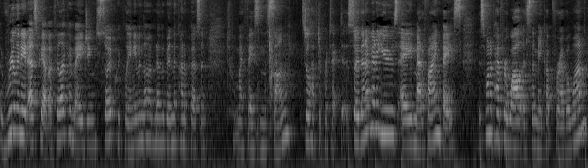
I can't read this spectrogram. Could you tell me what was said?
I really need SPF. I feel like I'm aging so quickly, and even though I've never been the kind of person to put my face in the sun, still have to protect it. So then I'm gonna use a mattifying base. This one I've had for a while. It's the Makeup Forever one.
